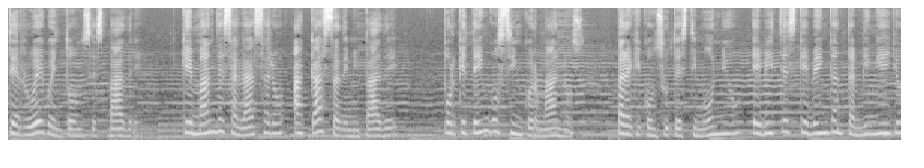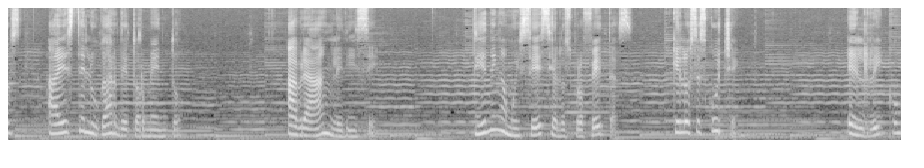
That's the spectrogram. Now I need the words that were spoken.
Te ruego entonces, Padre, que mandes a Lázaro a casa de mi padre, porque tengo cinco hermanos, para que con su testimonio evites que vengan también ellos a este lugar de tormento. Abraham le dice, tienen a Moisés y a los profetas, que los escuchen. El rico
